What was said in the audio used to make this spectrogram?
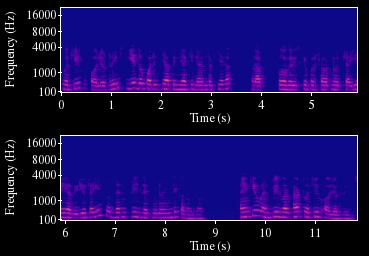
to achieve all your dreams ये दो पॉलिसी आप इंडिया की ध्यान रखिएगा और आपको अगर इसके ऊपर शॉर्ट नोट चाहिए या वीडियो चाहिए तो then please let me know in the comment box thank you and please work hard to achieve all your dreams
